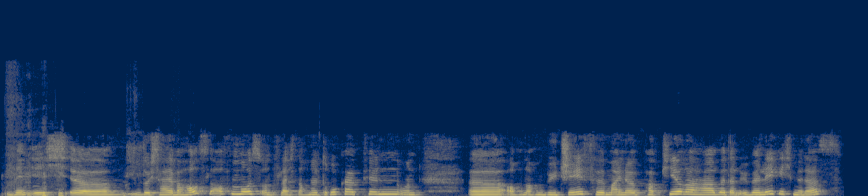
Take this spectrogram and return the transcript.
wenn ich äh, durchs halbe Haus laufen muss und vielleicht noch eine Druckerpin und äh, auch noch ein Budget für meine Papiere habe, dann überlege ich mir das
